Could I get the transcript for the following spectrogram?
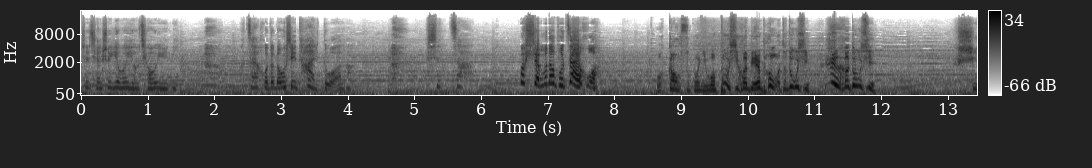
之前是因为有求于你，我在乎的东西太多了。现在，我什么都不在乎。我告诉过你，我不喜欢别人碰我的东西，任何东西。是，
